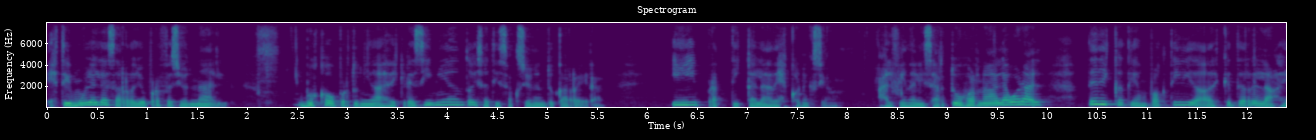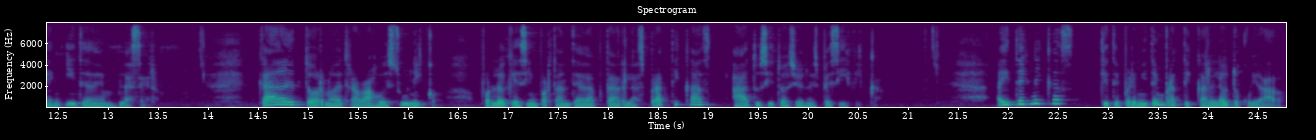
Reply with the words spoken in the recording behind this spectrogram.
Estimula el desarrollo profesional. Busca oportunidades de crecimiento y satisfacción en tu carrera. Y practica la desconexión. Al finalizar tu jornada laboral, dedica tiempo a actividades que te relajen y te den placer. Cada entorno de trabajo es único, por lo que es importante adaptar las prácticas a tu situación específica. Hay técnicas que te permiten practicar el autocuidado.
